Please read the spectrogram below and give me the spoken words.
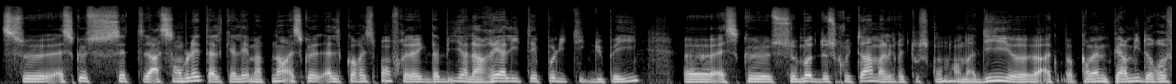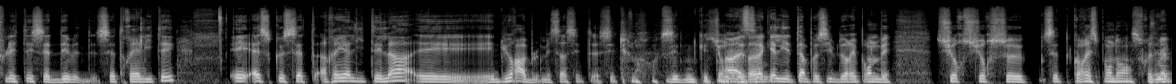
ce, est-ce que cette Assemblée, telle qu'elle est maintenant, est-ce qu'elle correspond, Frédéric Dabi, à la réalité politique du pays? Est-ce que ce mode de scrutin, malgré tout ce qu'on en a dit, a quand même permis de refléter cette, cette réalité? Et est-ce que cette réalité-là est, est durable? Mais ça, c'est, une, une question ah, à laquelle il est impossible de répondre, mais sur, sur ce, cette correspondance, Frédéric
